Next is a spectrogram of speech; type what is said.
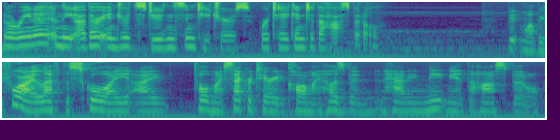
Norina and the other injured students and teachers were taken to the hospital. Well, before I left the school, I, I told my secretary to call my husband and have him meet me at the hospital.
